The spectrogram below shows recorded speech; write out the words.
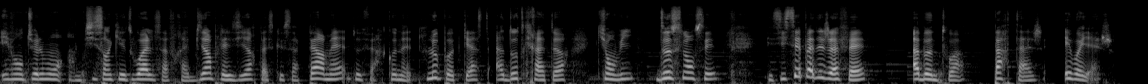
éventuellement un petit 5 étoiles, ça ferait bien plaisir parce que ça permet de faire connaître le podcast à d'autres créateurs qui ont envie de se lancer. Et si c'est pas déjà fait, abonne-toi, partage et voyage.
